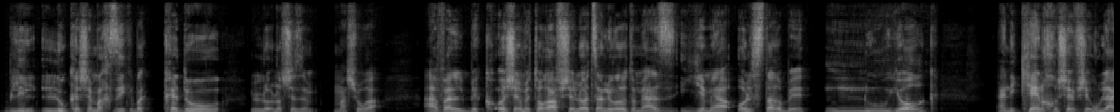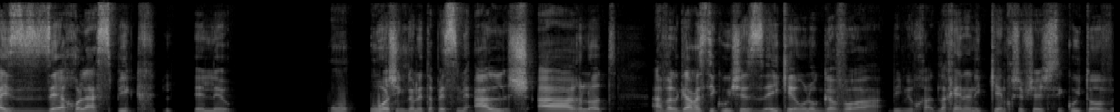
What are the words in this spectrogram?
בלי לוקה שמחזיק בכדור, לא, לא שזה משהו רע, אבל בכושר מטורף שלא יצאנו לראות אותו מאז ימי האולסטאר בניו יורק, אני כן חושב שאולי זה יכול להספיק. וושינגטון לטפס מעל שארלוט, אבל גם הסיכוי שזייקר הוא לא גבוה במיוחד. לכן אני כן חושב שיש סיכוי טוב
